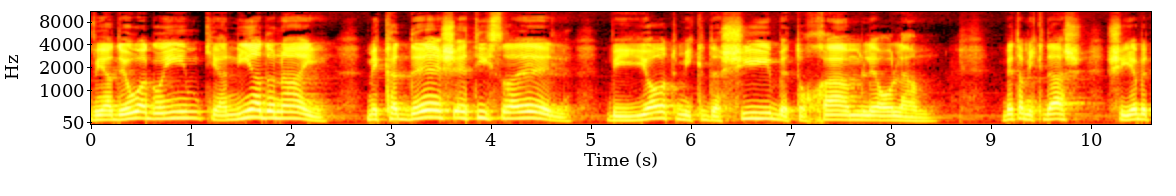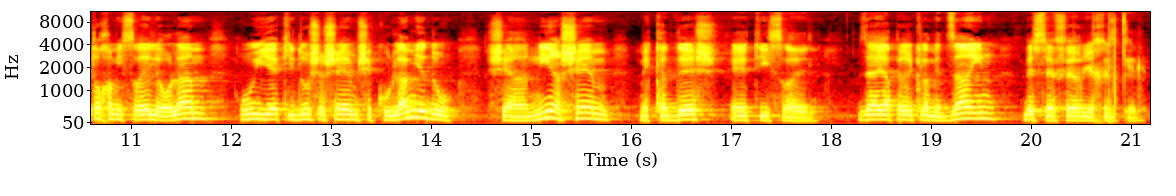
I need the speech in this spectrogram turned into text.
וידעו הגויים כי אני אדוני מקדש את ישראל בהיות מקדשי בתוכם לעולם. בית המקדש שיהיה בתוך עם ישראל לעולם, הוא יהיה קידוש השם, שכולם ידעו שאני השם מקדש את ישראל. זה היה פרק ל"ז בספר יחזקאל.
